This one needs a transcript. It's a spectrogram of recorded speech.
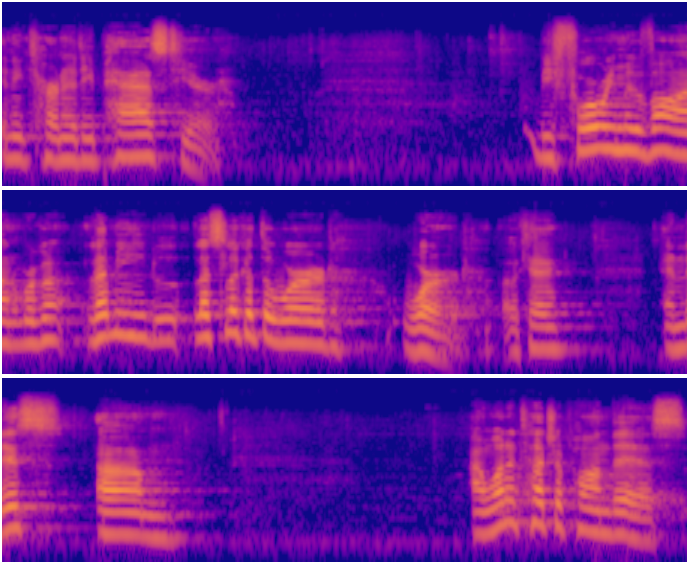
in eternity past here. Before we move on, we're going let me let's look at the word word, okay? And this um, I want to touch upon this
